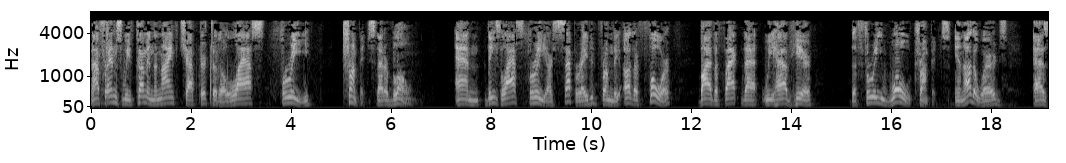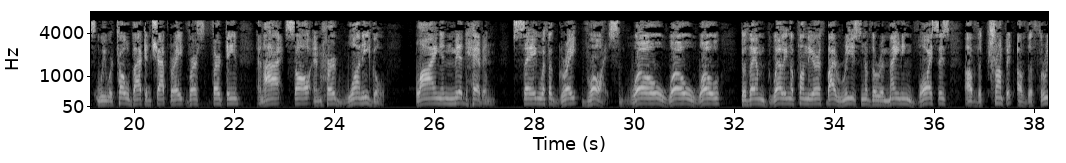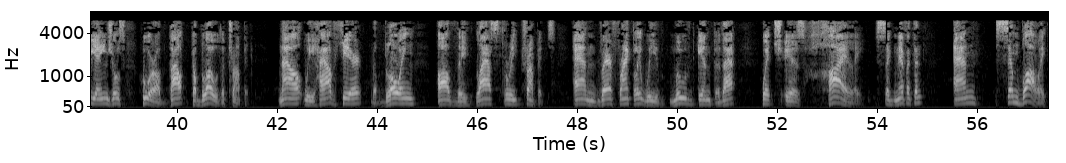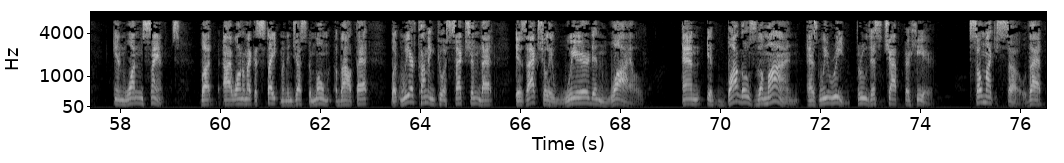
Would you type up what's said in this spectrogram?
Now, friends, we've come in the ninth chapter to the last three trumpets that are blown. And these last three are separated from the other four by the fact that we have here the three woe trumpets. In other words, as we were told back in chapter 8, verse 13, and I saw and heard one eagle flying in mid heaven, saying with a great voice, Woe, woe, woe to them dwelling upon the earth by reason of the remaining voices of the trumpet of the three angels who are about to blow the trumpet. Now we have here the blowing of the last three trumpets. And very frankly, we've moved into that which is highly significant and symbolic in one sense. But I want to make a statement in just a moment about that. But we are coming to a section that is actually weird and wild. And it boggles the mind as we read through this chapter here. So much so that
